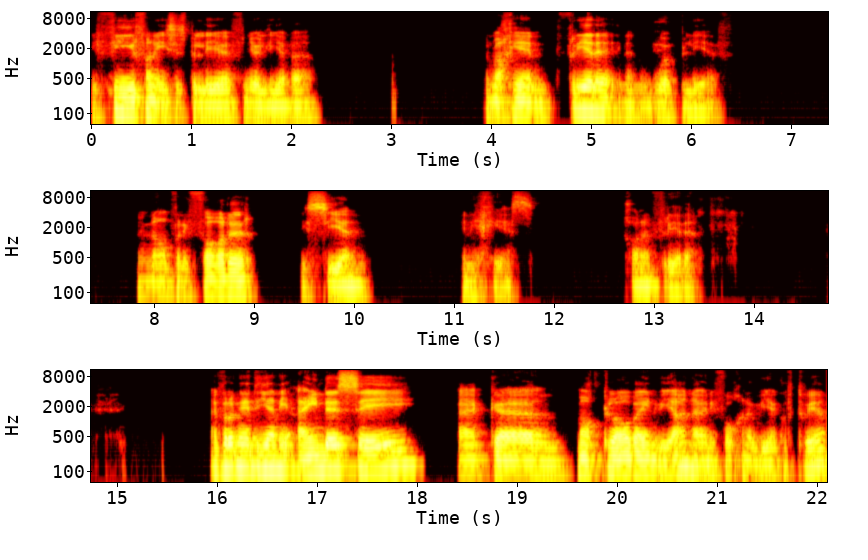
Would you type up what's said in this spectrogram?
die vuur van Jesus beleef in jou lewe. En mag jy in vrede en in hoop leef. In die naam van die Vader, die Seun en die Gees. Gaan in vrede. Ek wil net hier aan die einde sê ek uh, maak klaar by Envia nou in die volgende week of twee.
